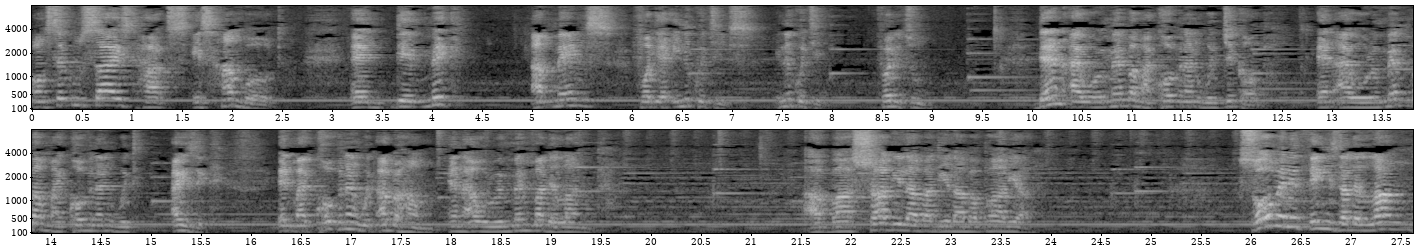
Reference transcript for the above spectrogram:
uncircumcised hearts is humbled, and they make amends for their iniquities, iniquity. 42. Then I will remember my covenant with Jacob, and I will remember my covenant with Isaac, and my covenant with Abraham, and I will remember the land. So many things that the land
